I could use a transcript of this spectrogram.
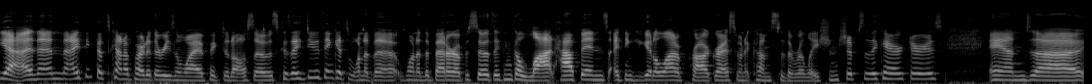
Yeah, and then I think that's kind of part of the reason why I picked it also is because I do think it's one of the one of the better episodes. I think a lot happens. I think you get a lot of progress when it comes to the relationships of the characters, and uh,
